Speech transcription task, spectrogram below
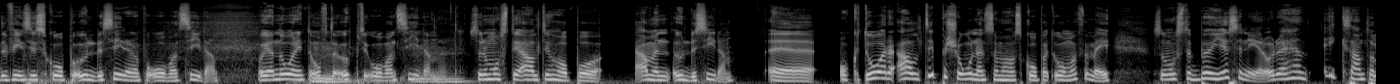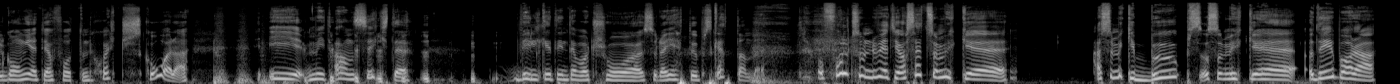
Det finns ju skåp på undersidan och på ovansidan. Och jag når inte ofta Mm. upp till ovansidan. Mm. Så då måste jag alltid ha på ja, men undersidan. Eh, och då är det alltid personen som har skåpet ovanför mig som måste böja sig ner och det har hänt x antal gånger att jag har fått en stjärtskåra i mitt ansikte. Vilket inte har varit så, sådär jätteuppskattande. Och folk som du vet, jag har sett så mycket Alltså mycket boobs och så mycket, och det är bara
